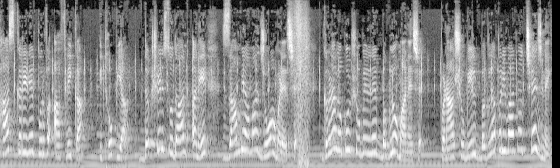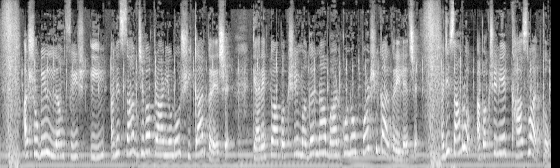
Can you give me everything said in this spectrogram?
ખાસ કરીને પૂર્વ આફ્રિકા, ઇથોપિયા, દક્ષિણ સુદાન અને ઝામ્બિયામાં જોવા મળે છે. ઘણા લોકો શુબિલને બગલો માને છે, પણ આ શુબિલ બગલા પરિવારનો છે જ નહીં. આ શુબિલ લંગફિશ, ઈલ અને સાપ જેવા પ્રાણીઓનો શિકાર કરે છે. ક્યારેક તો આ પક્ષી મગરના બાળકોનો પણ શિકાર કરી લે છે. હજી સાંભળો, આ પક્ષીની એક ખાસ વાત કહું.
